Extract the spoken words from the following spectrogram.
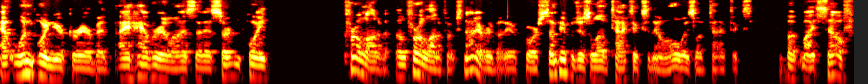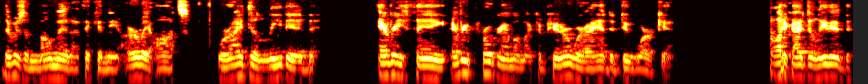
at one point in your career. But I have realized that at a certain point, for a lot of it, for a lot of folks, not everybody, of course. Some people just love tactics and they'll always love tactics. But myself, there was a moment I think in the early aughts where I deleted everything, every program on my computer where I had to do work in. Like I deleted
